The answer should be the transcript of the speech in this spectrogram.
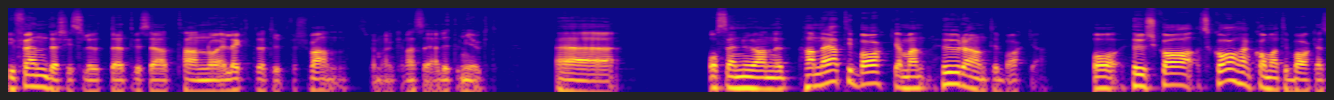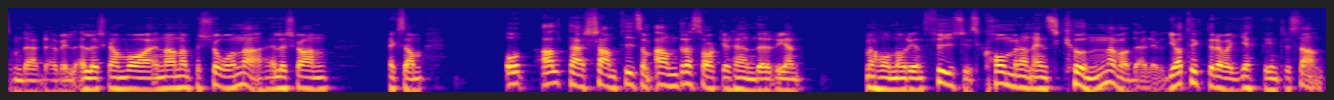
Defenders i slutet. Det vill säga att han och Elektra typ försvann. Skulle man kunna säga lite mjukt. Uh, och sen nu han, han är tillbaka men hur är han tillbaka? Och hur ska, ska han komma tillbaka som Daredevil? Eller ska han vara en annan persona? Eller ska han liksom... Och allt det här samtidigt som andra saker händer rent med honom rent fysiskt. Kommer han ens kunna vara Daredevil? Jag tyckte det var jätteintressant.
